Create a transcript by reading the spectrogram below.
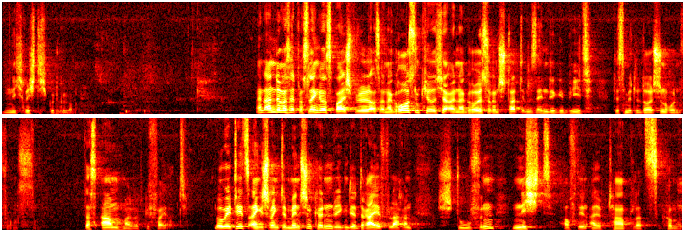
nicht richtig gut gelungen. Ein anderes, etwas längeres Beispiel aus einer großen Kirche einer größeren Stadt im Sendegebiet des Mitteldeutschen Rundfunks. Das Abendmahl wird gefeiert. Mobilitätseingeschränkte Menschen können wegen der drei flachen Stufen nicht auf den Altarplatz kommen.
